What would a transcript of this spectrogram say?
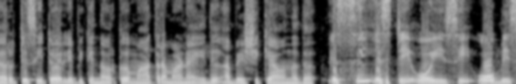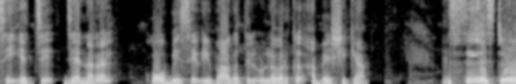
മെറിറ്റ് സീറ്റോ ലഭിക്കുന്നവർക്ക് മാത്രമാണ് ഇത് അപേക്ഷിക്കാവുന്നത്. S C S T O E C O B C H general O B C വിഭാഗത്തിൽ ഉള്ളവർക്ക് അപേക്ഷിക്കാം. S C S T O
